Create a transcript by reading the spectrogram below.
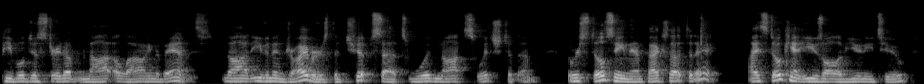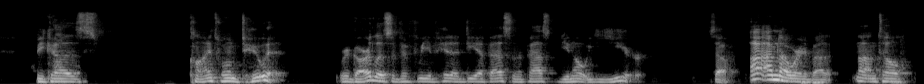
people just straight up not allowing the bands, not even in drivers. The chipsets would not switch to them. We're still seeing the impacts of that today. I still can't use all of UNII-2 because clients won't do it, regardless of if we have hit a DFS in the past, you know, year. So I, am not worried about it. Not until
